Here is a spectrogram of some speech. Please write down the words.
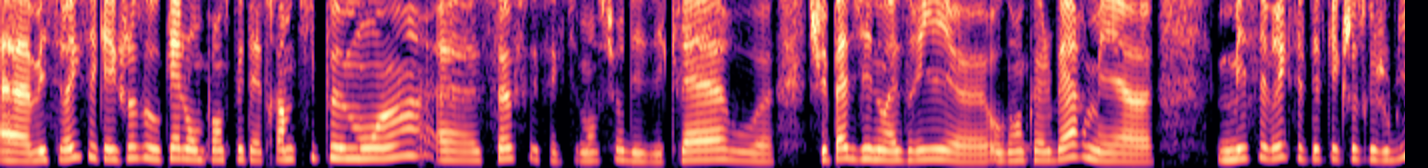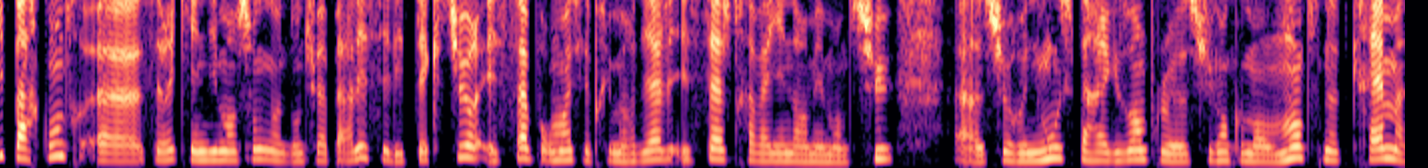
Euh, mais c'est vrai que c'est quelque chose auquel on pense peut-être un petit peu moins, euh, sauf effectivement sur des éclairs ou je fais pas de viennoiserie au Grand Colbert, mais mais c'est vrai que c'est peut-être quelque chose que j'oublie. Par contre, c'est vrai qu'il y a une dimension dont tu as parlé, c'est les textures et ça pour moi c'est primordial et ça je travaille énormément dessus. Euh, sur une mousse par exemple, euh, suivant comment on monte notre crème.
